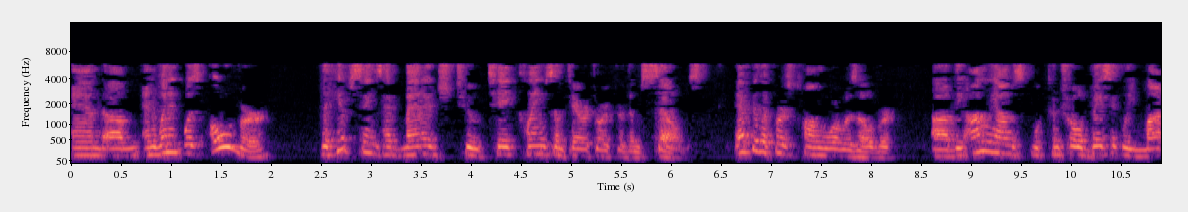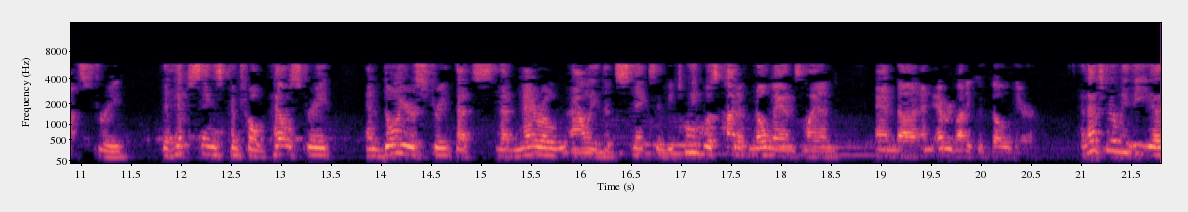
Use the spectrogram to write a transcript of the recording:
and um, and when it was over, the Hip Sings had managed to take claim some territory for themselves. After the first Tong War was over, uh, the On Leongs controlled basically Mott Street. The Hip Sings controlled Pell Street, and Doyer Street, that's that narrow alley that snakes in between, was kind of no man's land, and uh, and everybody could go there. And that's really the uh,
